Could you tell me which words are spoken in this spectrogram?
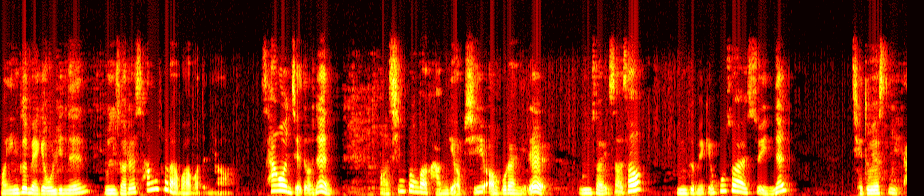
어, 임금에게 올리는 문서를 상소라고 하거든요. 상원 제도는 어, 신분과 관계없이 억울한 일을 문서에 써서 임금에게 호소할 수 있는 제도였습니다.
